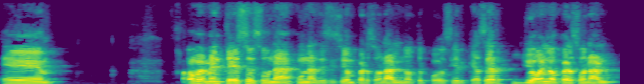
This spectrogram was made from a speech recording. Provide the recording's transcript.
Eh, obviamente eso es una, una decisión personal, no te puedo decir qué hacer. Yo en lo personal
